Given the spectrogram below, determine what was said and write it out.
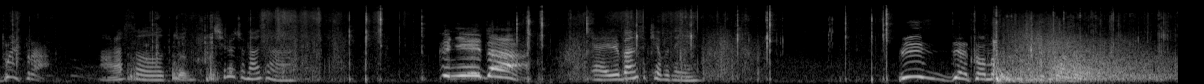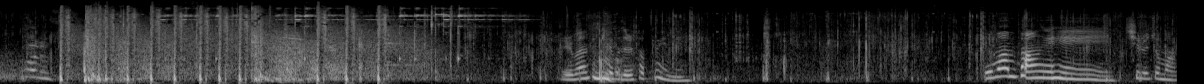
Быстро! 알았어. 좀 치료 좀 하자. Гнида! 야, 일반 스케브네. Пиздец он телефоны. Вон он, 일반 스케브들 섞여있네. 오만 방해해. 치료 좀 하고.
